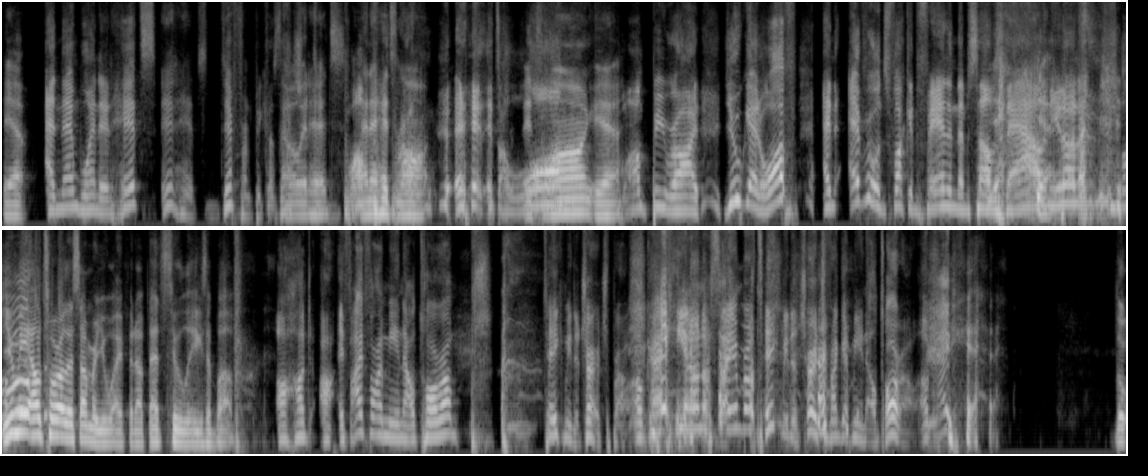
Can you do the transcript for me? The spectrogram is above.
yeah. And then when it hits, it hits different because that Oh, it hits. bumpy, and it hits bro. long. It hit, it's a long, It's long. Yeah. bumpy ride. You get off, and everyone's fucking fanning themselves Yeah, down. yeah. You know what I mean? You meet El Toro this summer, you wife it up. That's two leagues above. a hundred. Uh, if I find me in El Toro, psh, take me to church, bro. Okay, you know what I'm saying, bro? Take me to church if I get me an El Toro. Okay, yeah. the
